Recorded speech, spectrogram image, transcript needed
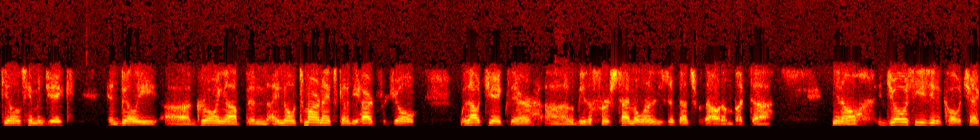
skills, him and Jake and Billy uh, growing up. And I know tomorrow night's going to be hard for Joe without Jake there. Uh, it'll be the first time at one of these events without him. But uh, you know, Joe is easy to coach. I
